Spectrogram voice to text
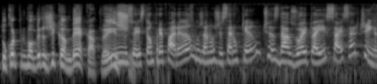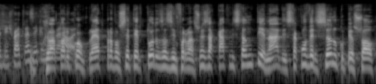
do Corpo de Bombeiros de Cambé, Cato, não é isso? Isso, eles estão preparando, já nos disseram que antes das oito aí sai certinho, a gente vai trazer aqui no Relatório completo para você ter todas as informações. A Cato está antenada, está conversando com o pessoal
